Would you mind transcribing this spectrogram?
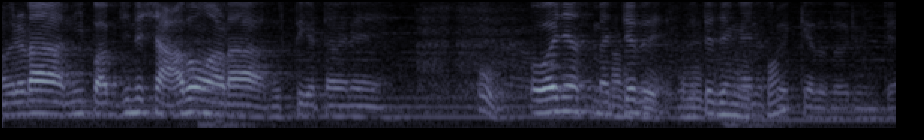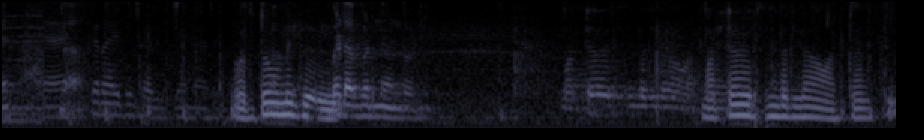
അവരടാ നീ പബ്ജിന്റെ ശാപമാടാ വൃത്തികെട്ടവനെ. ഓ. ഓ ഞാൻ മറ്റേത് മറ്റേ ചെങ്ങനെ സ്പെക്ക് ചെയ്തത് ഒരു മിനിറ്റ് ഇവിടെ ഇവിടെ നിന്നുണ്ടോ മറ്റേ വരുന്നുണ്ടല്ലോ മറ്റേ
